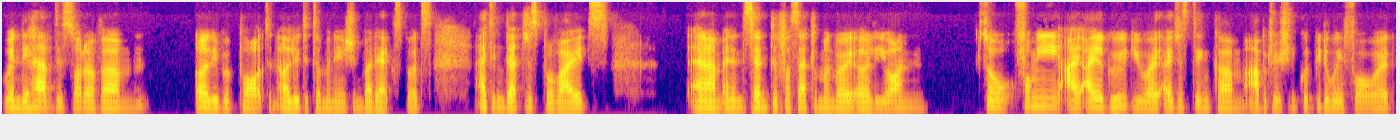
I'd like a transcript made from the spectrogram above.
when they have this sort of um, early reports and early determination by the experts. I think that just provides um, an incentive for settlement very early on. So for me, I, I agree with you. I, I just think um, arbitration could be the way forward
